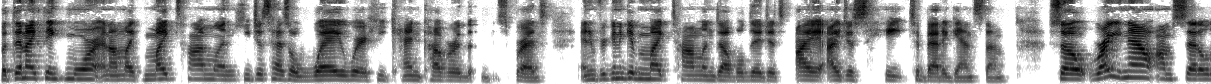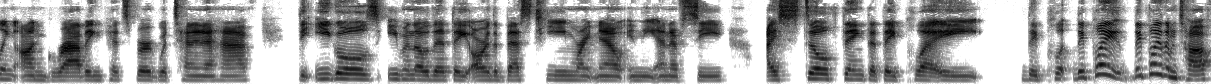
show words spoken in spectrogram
But then I think more, and I'm like, Mike Tomlin, he just has a way where he can cover the spreads. And if you're going to give Mike Tomlin double digits, I, I just hate to bet against them. So right now, I'm settling on grabbing Pittsburgh with 10 and a half. The Eagles, even though that they are the best team right now in the NFC, I still think that they play they play they play they play them tough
